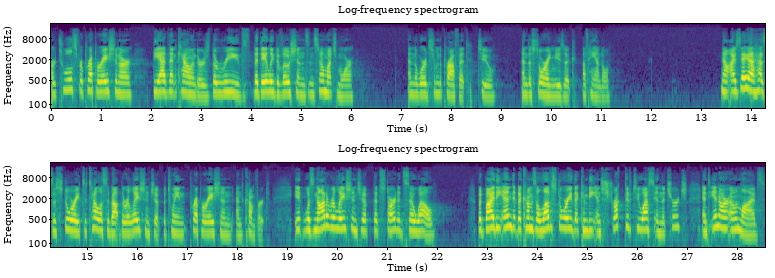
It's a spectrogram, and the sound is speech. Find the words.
Our tools for preparation are the Advent calendars, the wreaths, the daily devotions, and so much more. And the words from the prophet, too and the soaring music of Handel. Now, Isaiah has a story to tell us about the relationship between preparation and comfort. It was not a relationship that started so well, but by the end, it becomes a love story that can be instructive to us in the church and in our own lives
